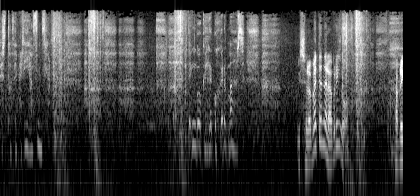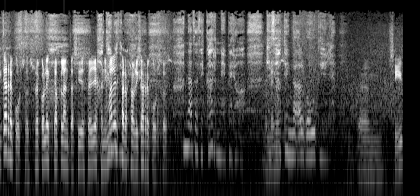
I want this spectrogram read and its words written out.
Esto debería funcionar. Tengo que recoger más. Y se lo mete en el abrigo. Fabricar recursos. Recolecta plantas y despelleja animales para fabricar recursos. Nada de carne, pero quizá tenga algo útil. Em, sí,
